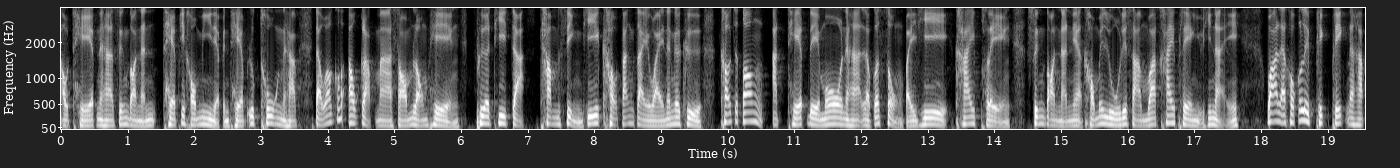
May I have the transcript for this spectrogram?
เอาเทปนะฮะซึ่งตอนนั้นเทปที่เขามีเนี่ยเป็นเทปลูกทุ่งนะครับแต่ว่าก็เอากลับมาซ้อมร้องเพลง เพื่อที่จะ ทำสิ่งที่เขาตั้งใจไว้นั่นก็คือ เขาจะต้องอัดเทป demo นะฮะแล้วก็ส่งไปที่ค่ายเพลง ซึ่งตอนนั้นเนี่ยเขาไม่รู้ด้วยซ้ำว่าค่ายเพลงอยู่ที่ไหน ว่าแล้วเขาก็เลยพลิกๆนะครับ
